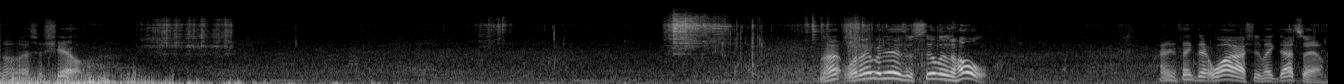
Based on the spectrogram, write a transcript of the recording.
Oh, that's a shell. Well, whatever it is, it's still in the hole. I didn't think that wire should make that sound.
